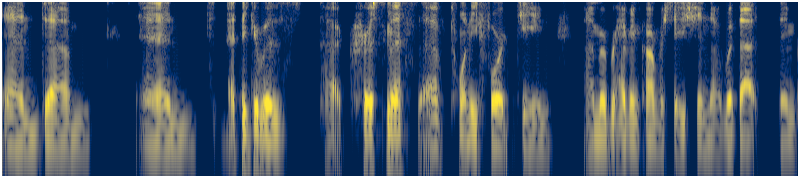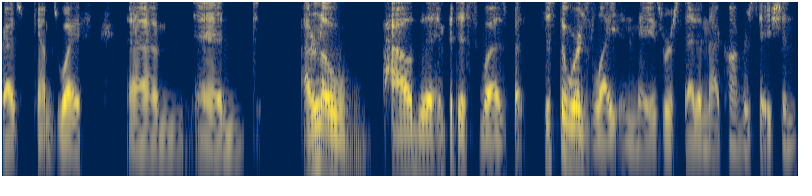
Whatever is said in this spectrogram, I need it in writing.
And, um, and I think it was uh, Christmas of 2014 I remember having a conversation uh, with that same guy's Cam's wife, um, and I don't know how the impetus was, but just the words light and maze were said in that conversation.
